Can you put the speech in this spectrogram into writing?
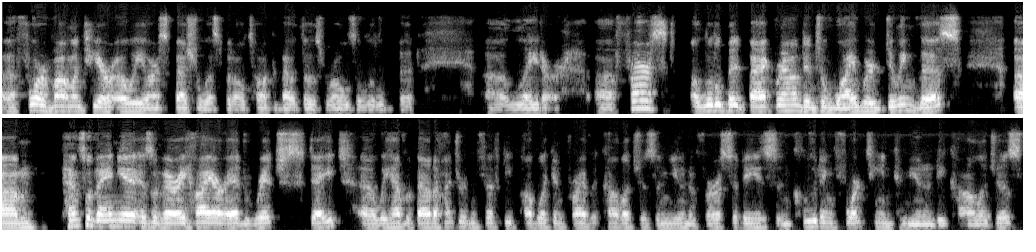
uh, four volunteer OER specialists, but I'll talk about those roles a little bit uh, later. Uh, first, a little bit background into why we're doing this. Um, Pennsylvania is a very higher ed rich state. Uh, we have about 150 public and private colleges and universities, including 14 community colleges.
